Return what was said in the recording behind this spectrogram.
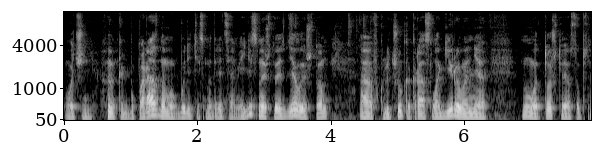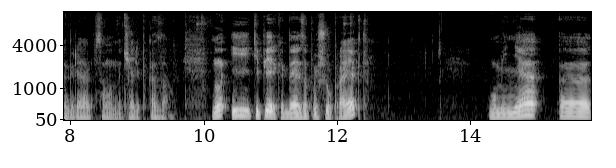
очень как бы по-разному. Будете смотреть сами. Единственное, что я сделаю, что а, включу как раз логирование, ну вот то, что я, собственно говоря, в самом начале показал. Ну и теперь, когда я запущу проект, у меня... Э,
